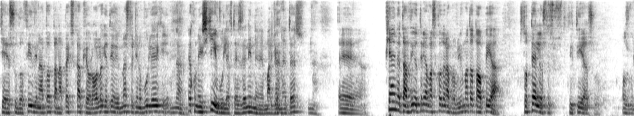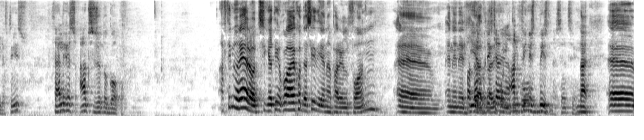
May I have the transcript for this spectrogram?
και σου δοθεί η δυνατότητα να παίξει κάποιο ρόλο, γιατί μέσα στο κοινοβούλιο έχει, ναι. έχουν ισχύει οι βουλευτές, δεν είναι μαριονέτες. Ναι. Ε, ποια είναι τα δύο-τρία βασικότερα προβλήματα τα οποία στο τέλος της θητείας σου ως βουλευτής θα έλεγες άξιζε τον κόπο. Αυτή είναι ωραία ερώτηση, γιατί εγώ έχοντας ήδη ένα παρελθόν ε, εν ενεργεία δηλαδή πολιτικού... Unfinished business, έτσι. Ναι. Ε,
